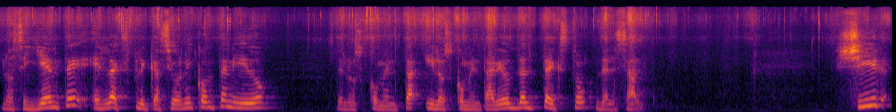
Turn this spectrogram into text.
Lo siguiente es la explicación y contenido de los y los comentarios del texto del Salmo. Shir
